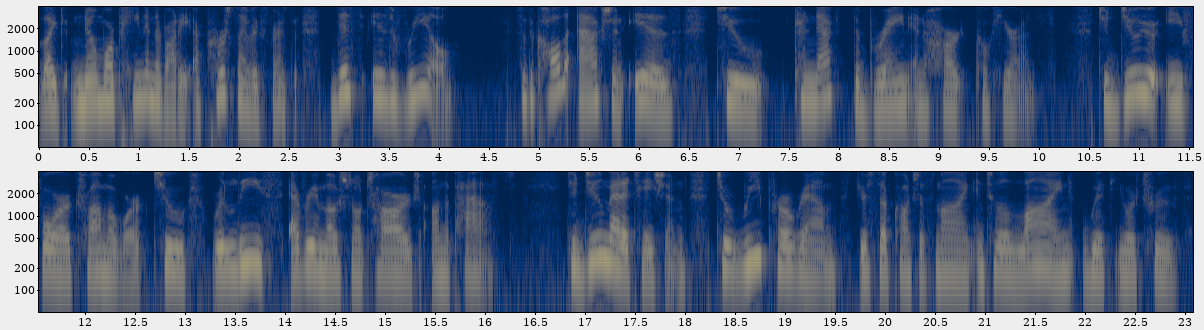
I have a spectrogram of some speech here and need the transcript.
like no more pain in their body. I personally have experienced it. This is real. So the call to action is to connect the brain and heart coherence, to do your E4 trauma work, to release every emotional charge on the past, to do meditation, to reprogram your subconscious mind and to align with your truth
